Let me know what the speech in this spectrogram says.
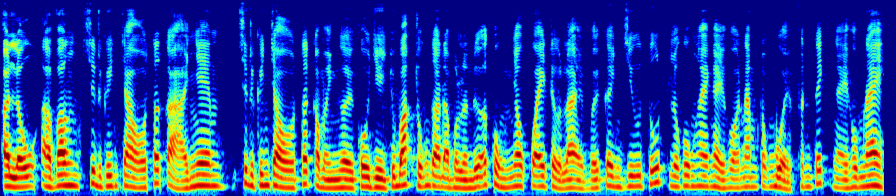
Alo, à vâng, xin được kính chào tất cả anh em, xin được kính chào tất cả mọi người, cô dì, chú bác chúng ta đã một lần nữa cùng nhau quay trở lại với kênh YouTube Lô 2 ngày Hoàng Năm trong buổi phân tích ngày hôm nay.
